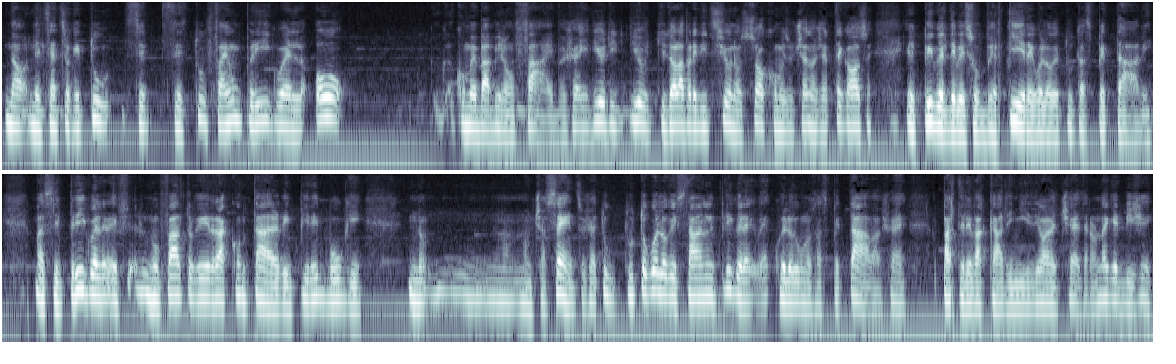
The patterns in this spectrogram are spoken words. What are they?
No, nel senso che tu, se, se tu fai un prequel o come Babylon 5, cioè io ti, io ti do la predizione o so come succedono certe cose e il prequel deve sovvertire quello che tu ti aspettavi, ma se il prequel non fa altro che raccontare, riempire i buchi, no- non, non c'ha senso, cioè tu- tutto quello che stava nel prequel è quello che uno si aspettava, cioè a parte le vaccate, i midi, eccetera, non è che dici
